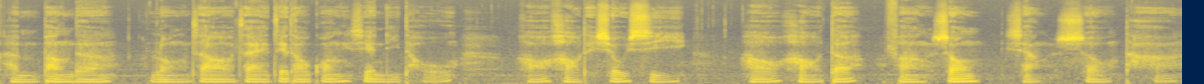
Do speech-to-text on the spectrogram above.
很棒的笼罩在这道光线里头，好好的休息，好好的放松，享受它。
